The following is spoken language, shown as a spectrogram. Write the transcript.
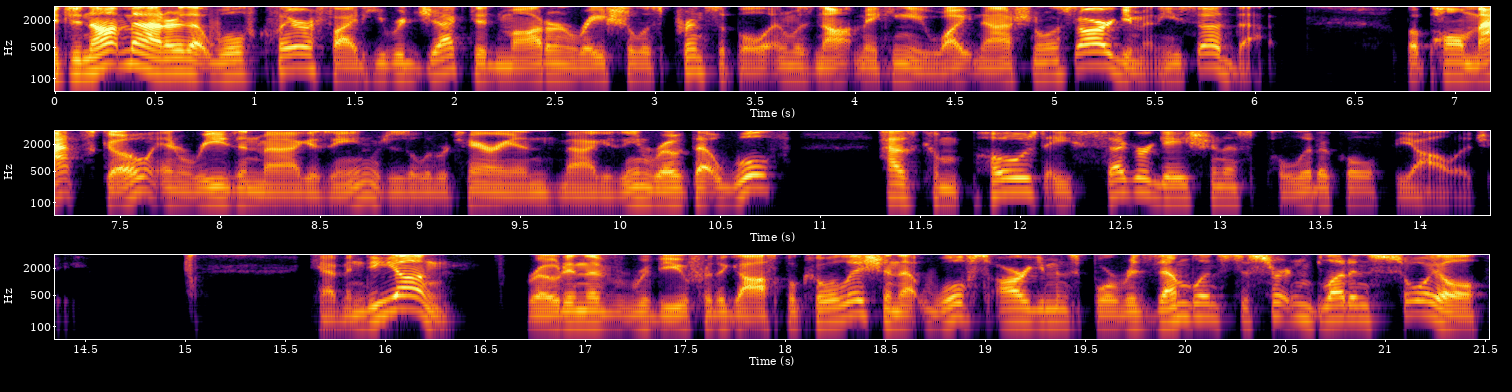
It did not matter that Wolfe clarified he rejected modern racialist principle and was not making a white nationalist argument. He said that. But Paul Matzko in Reason magazine, which is a libertarian magazine, wrote that Wolfe has composed a segregationist political theology. Kevin DeYoung wrote in the review for the Gospel Coalition that Wolfe's arguments bore resemblance to certain blood and soil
